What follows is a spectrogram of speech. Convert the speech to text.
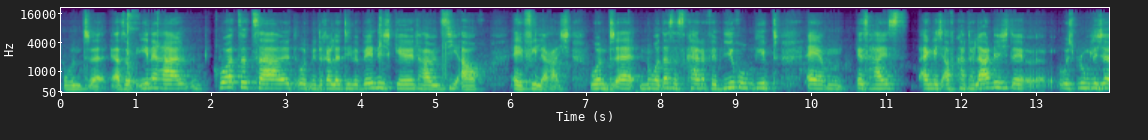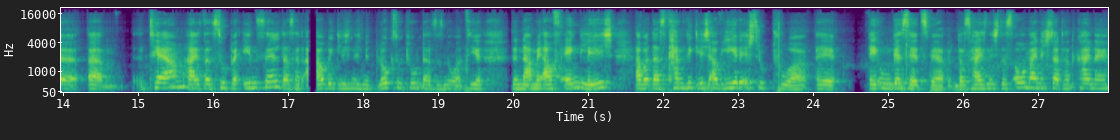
Und äh, also innerhalb kurzer Zeit und mit relativ wenig Geld haben sie auch äh, viel erreicht. Und äh, nur, dass es keine Verwirrung gibt, ähm, es heißt eigentlich auf Katalanisch, der äh, ursprüngliche ähm, Term heißt das Superinsel. Das hat auch wirklich nicht mit Blog zu tun. Das ist nur hier der Name auf Englisch. Aber das kann wirklich auf jede Struktur äh, äh, umgesetzt werden. Das heißt nicht, dass, oh, meine Stadt hat keine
